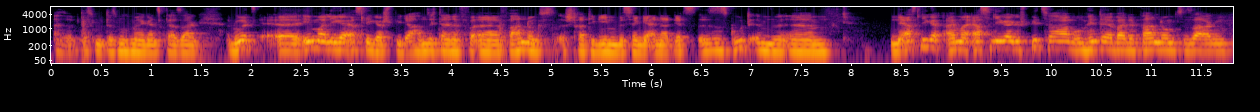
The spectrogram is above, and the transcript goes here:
Also das, das muss man ja ganz klar sagen. Du als äh, ehemaliger Erstligaspieler haben sich deine äh, Verhandlungsstrategien ein bisschen geändert. Jetzt ist es gut, im, ähm, in Erstliga, einmal erste Liga gespielt zu haben, um hinterher bei den Verhandlungen zu sagen,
